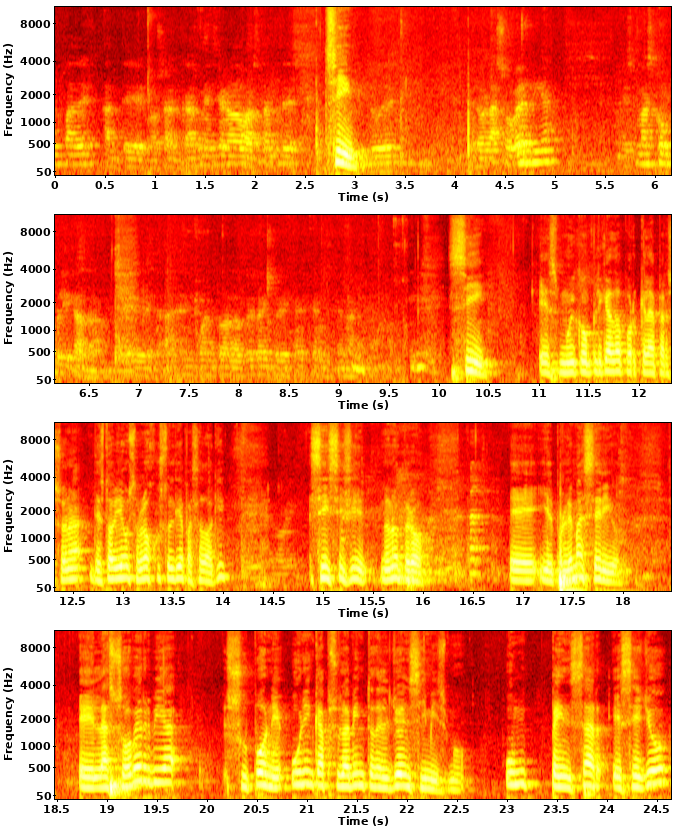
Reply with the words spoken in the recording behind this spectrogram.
un padre ante, o sea, que has mencionado bastantes sí. actitudes, pero la soberbia es más complicada eh, en cuanto a lo que es la inteligencia emocional. Sí, es muy complicado porque la persona, de esto habíamos hablado justo el día pasado aquí. Sí, sí, sí, no, no, pero, eh, y el problema es serio. Eh, la soberbia supone un encapsulamiento del yo en sí mismo, un pensar ese yo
